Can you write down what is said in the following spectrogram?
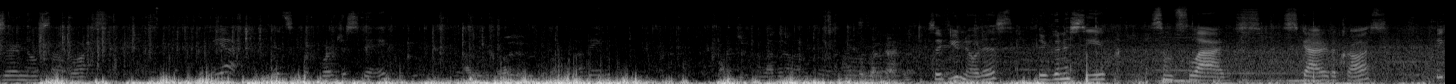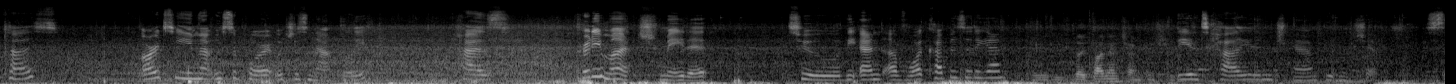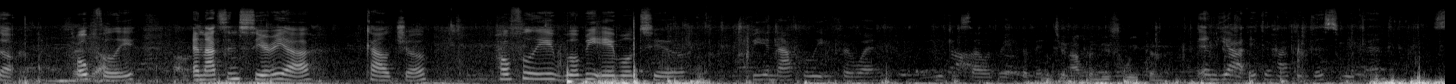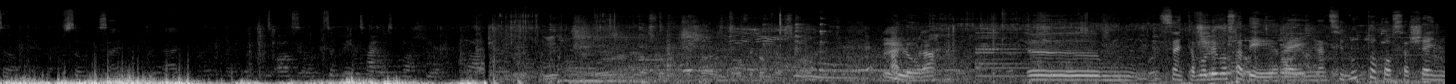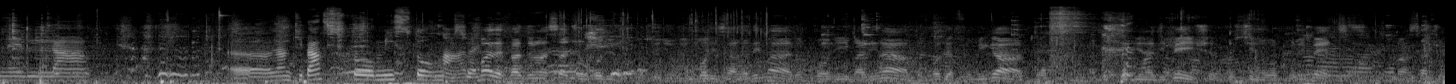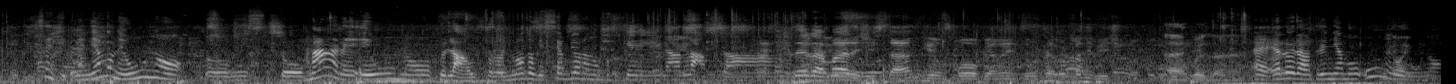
there are no sidewalks. But yeah, it's a gorgeous day. Loving, loving. So if you notice, you're gonna see some flags scattered across because our team that we support, which is Napoli, has pretty much made it to the end of what cup is it again? The Italian Championship. The Italian Championship. So, hopefully, and that's in Serie A, Calcio. Hopefully, we'll be able to be in Napoli for when celebrate the It victory. can happen this weekend. And yeah, it could happen this weekend. So, I'm so excited for that. It's awesome. It's a great time to be here. Allora, ehm, senta, volevo sapere innanzitutto cosa c'è nell'antipasto misto Sul mare. mare fate un assaggio un po' di tutto, po' di salata di mare, un po' di marinato, un po' di affumicato, una bottiglina di pesce, il tostino col pulipezza, un assaggio un po' di. Senti, prendiamone uno eh, misto mare e uno quell'altro, in modo che si abbionano perché la lassa... Nella mare ci sta anche un po' ovviamente, oltre alla roba di pesce, un po' di Eh, quello è. Eh, allora prendiamo uno e uno.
